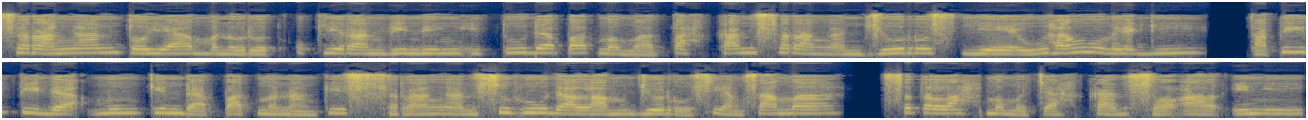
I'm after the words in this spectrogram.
Serangan Toya menurut ukiran dinding itu dapat mematahkan serangan jurus Yeu Hang Legi, tapi tidak mungkin dapat menangkis serangan suhu dalam jurus yang sama. Setelah memecahkan soal ini,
